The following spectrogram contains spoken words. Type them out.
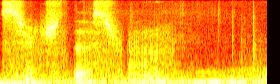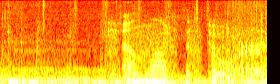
Search this room. Unlock the door.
